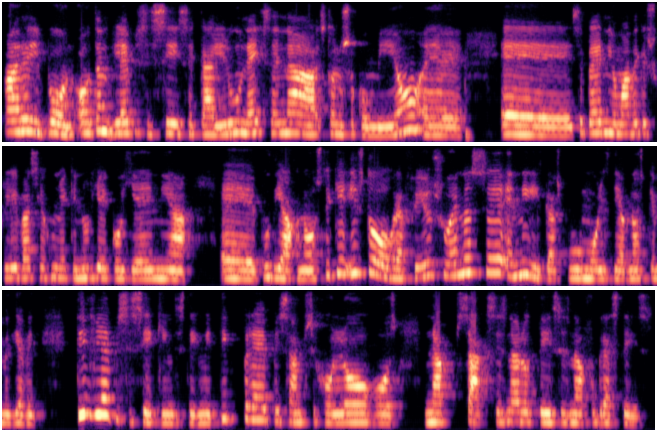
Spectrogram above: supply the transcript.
Άρα λοιπόν, όταν βλέπεις εσύ, σε καλούν, έχεις ένα στο νοσοκομείο, ε, ε, σε παίρνει η ομάδα και σου λέει βάση έχουν μια καινούργια οικογένεια, ε, που διαγνώστηκε ή στο γραφείο σου ένας ε, ενήλικας που μόλις διαγνώστηκε με διαβήτη. Τι βλέπεις εσύ εκείνη τη στιγμή, τι πρέπει σαν ψυχολόγος να ψάξεις, να ρωτήσεις, να αφουγκραστείς;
